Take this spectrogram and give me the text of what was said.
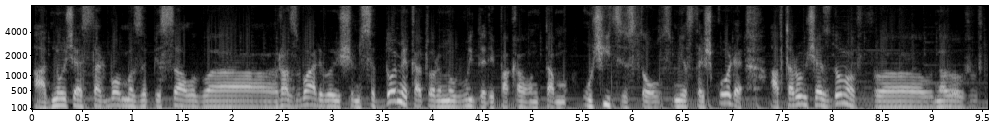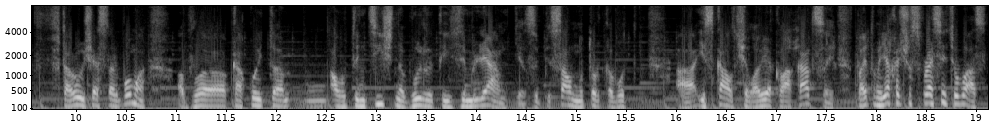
одну часть альбома записал в э, разваливающемся доме, который ему выдали, пока он там учительствовал в местной школе, а вторую часть дома, э, вторую часть альбома в какой-то аутентично вырытой землянке записал, но только вот а, искал человек локации. Поэтому я хочу спросить у вас,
